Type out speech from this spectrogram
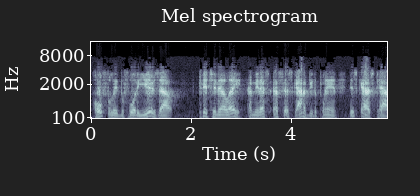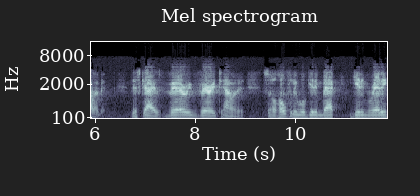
hopefully before the year's out, pitch in L.A. I mean, that's that's that's got to be the plan. This guy's talented. This guy is very very talented. So hopefully we'll get him back, get him ready,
